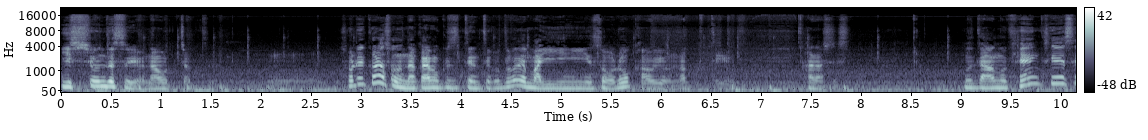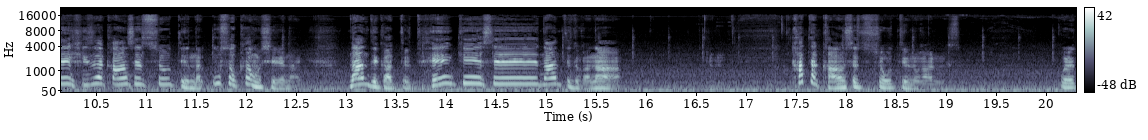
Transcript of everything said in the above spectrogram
一瞬ですよ、治っちゃって。それからその中山くず店ということで、まあ、インソールを買うようになったっていう話です。で、あの、変形性膝関節症っていうのは嘘かもしれない。なんでかって言って、変形性、なんていうのかな、肩関節症っていうのがあるんです。これ、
